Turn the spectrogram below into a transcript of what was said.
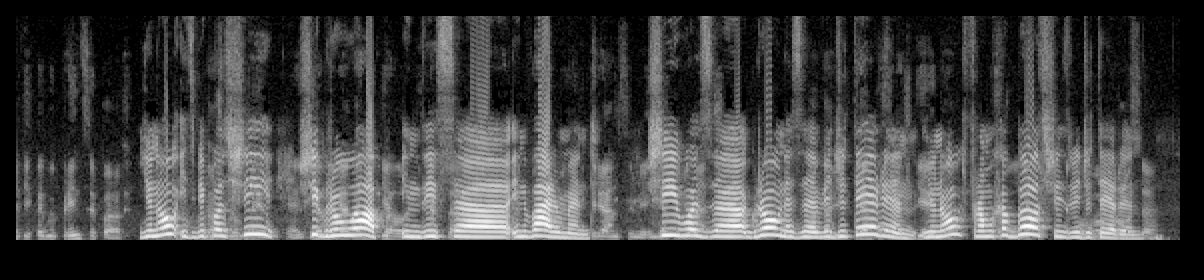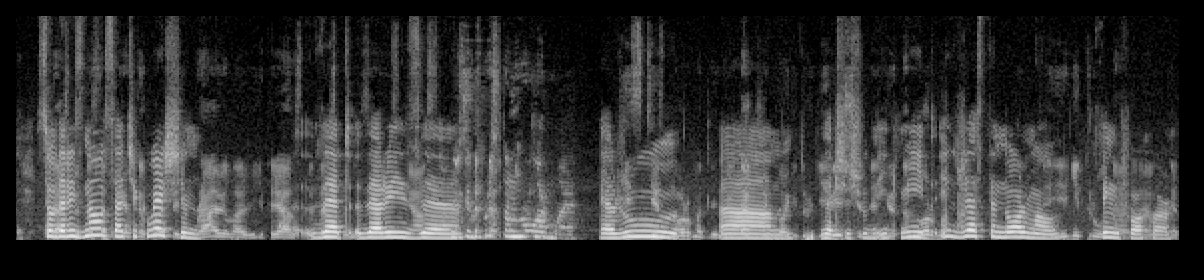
You know, it's because she she grew up in this uh, environment. She was uh, grown as a vegetarian. You know, from her birth she's vegetarian. So there is no such a question that there is a rule um, that she should eat meat. It's just a normal thing for her,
